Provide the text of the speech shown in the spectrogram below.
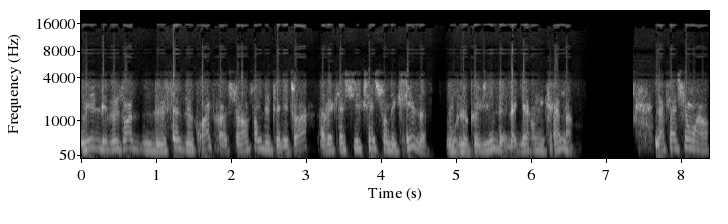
Mais les besoins ne cessent de croître sur l'ensemble du territoire avec la succession des crises, donc le Covid, la guerre en Ukraine. L'inflation a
